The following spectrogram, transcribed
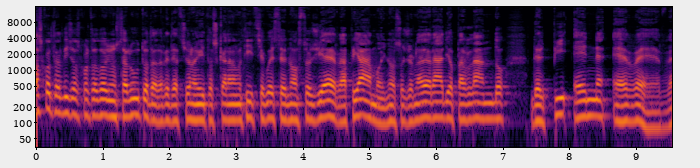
Ascoltatrici e ascoltatori, un saluto dalla redazione di Toscana Notizie, questo è il nostro GR, apriamo il nostro giornale radio parlando del PNRR.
